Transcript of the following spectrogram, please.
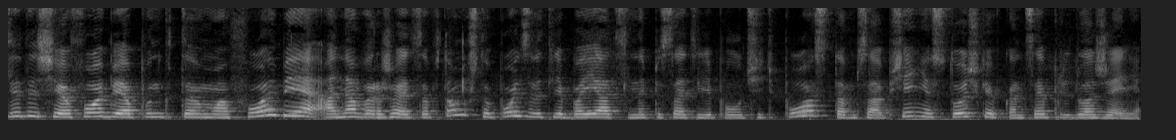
Следующая фобия, пунктомофобия, она выражается в том, что пользователи боятся написать или получить пост, там, сообщение с точкой в конце предложения.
